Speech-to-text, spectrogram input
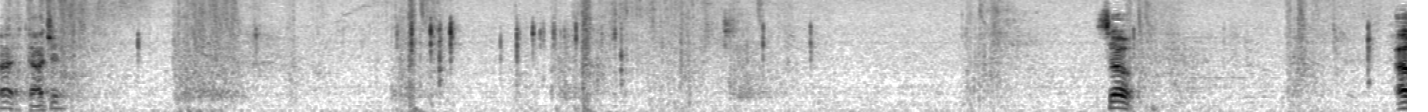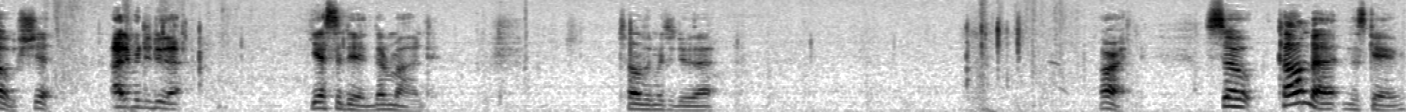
Ah, dodging. So. Oh shit! I didn't mean to do that. Yes, I did. Never mind. Totally meant to do that. Alright. So, combat in this game,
